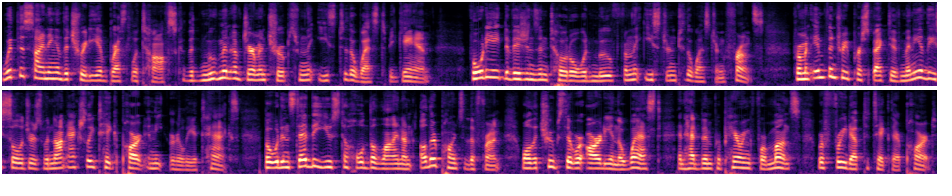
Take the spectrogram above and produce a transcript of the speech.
With the signing of the Treaty of Brest-Litovsk, the movement of German troops from the east to the west began. 48 divisions in total would move from the eastern to the western fronts. From an infantry perspective, many of these soldiers would not actually take part in the early attacks, but would instead be used to hold the line on other parts of the front while the troops that were already in the west and had been preparing for months were freed up to take their part.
